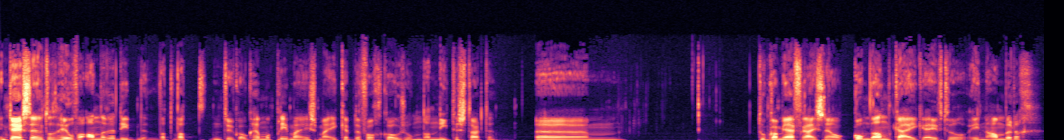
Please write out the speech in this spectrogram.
in tegenstelling tot heel veel anderen, die, wat, wat natuurlijk ook helemaal prima is, maar ik heb ervoor gekozen om dan niet te starten. Um, toen kwam jij vrij snel, kom dan kijken eventueel in Hamburg.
